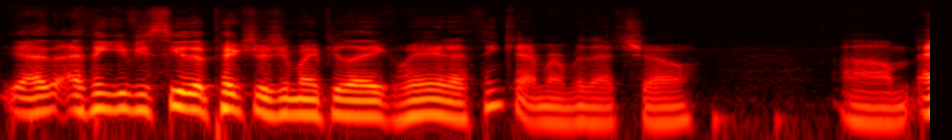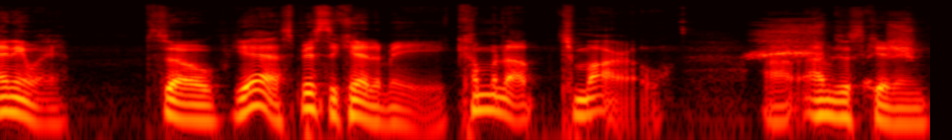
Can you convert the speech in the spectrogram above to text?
yeah. I think if you see the pictures, you might be like, "Wait, I think I remember that show." Um. Anyway, so yeah, Space Academy coming up tomorrow. Uh, I'm just kidding.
